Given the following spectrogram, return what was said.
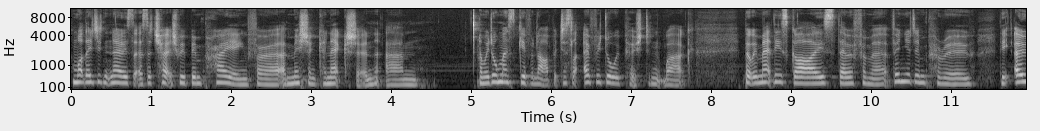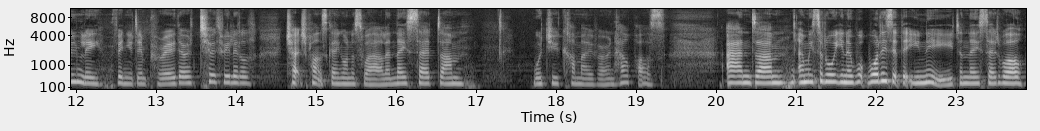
And what they didn't know is that as a church, we'd been praying for a, a mission connection. Um, and we'd almost given up. It just like every door we pushed didn't work. But we met these guys. They were from a vineyard in Peru, the only vineyard in Peru. There were two or three little church plants going on as well. And they said, um, would you come over and help us? And, um, and we said, Well, you know, what, what is it that you need? And they said, Well,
